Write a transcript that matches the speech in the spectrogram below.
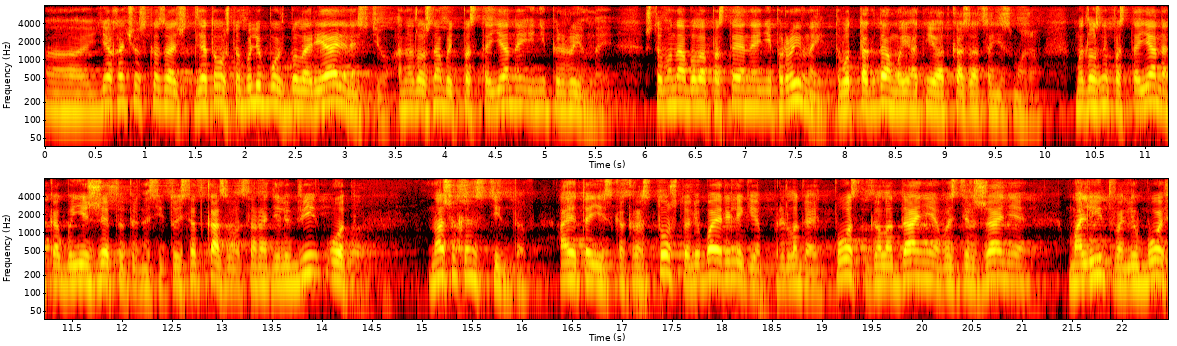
э, я хочу сказать, для того, чтобы любовь была реальностью, она должна быть постоянной и непрерывной. Чтобы она была постоянной и непрерывной, то вот тогда мы от нее отказаться не сможем. Мы должны постоянно как бы ей жертвы приносить, то есть отказываться ради любви от наших инстинктов, а это есть как раз то, что любая религия предлагает. Пост, голодание, воздержание, молитва, любовь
